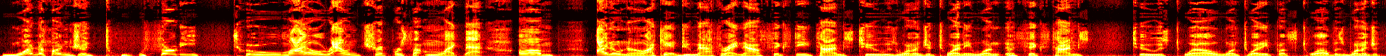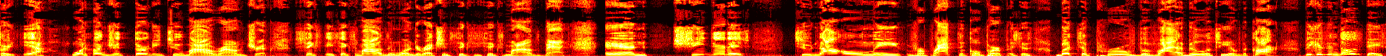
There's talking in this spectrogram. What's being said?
132 mile round trip or something like that. Um, I don't know. I can't do math right now. 60 times 2 is 120. One, uh, 6 times 2 is 12. 120 plus 12 is 130. Yeah, 132 mile round trip. 66 miles in one direction, 66 miles back. And she did it to not only for practical purposes, but to prove the viability of the car. Because in those days,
